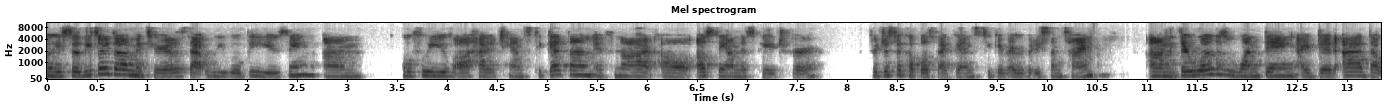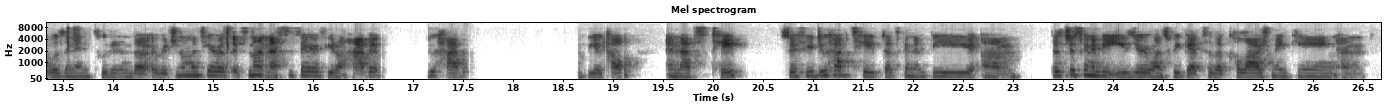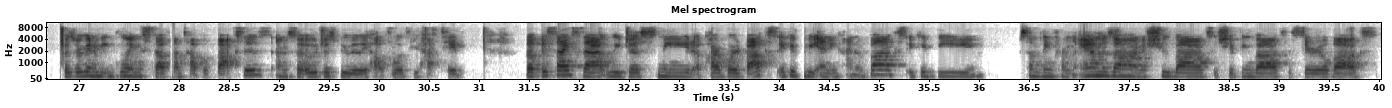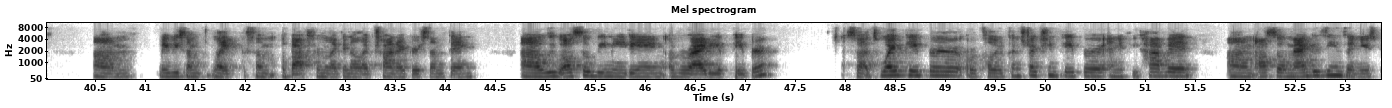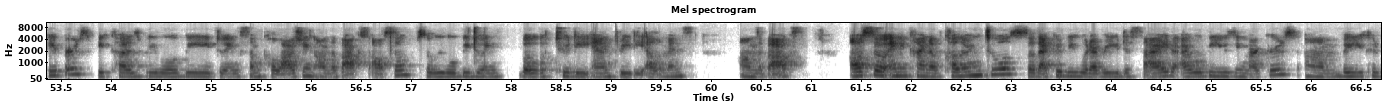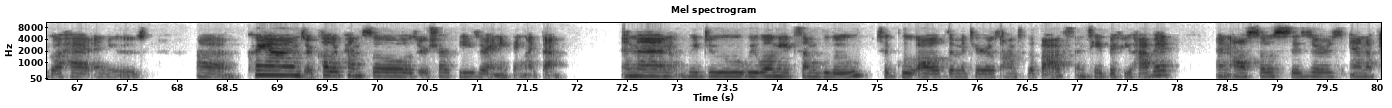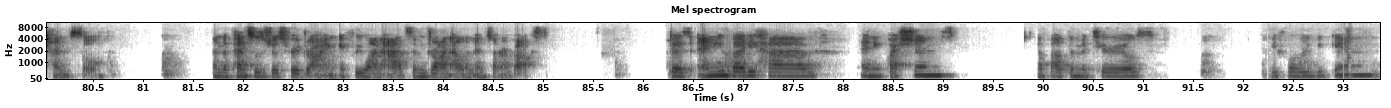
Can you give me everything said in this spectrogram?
Okay, so these are the materials that we will be using. Um, hopefully you've all had a chance to get them. If not, I'll, I'll stay on this page for, for just a couple seconds to give everybody some time. Um, there was one thing I did add that wasn't included in the original materials. It's not necessary if you don't have it. You have it be a help, and that's tape. So if you do have tape, that's going to be um, that's just going to be easier once we get to the collage making and because we're going to be gluing stuff on top of boxes. And so it would just be really helpful if you have tape. But besides that, we just need a cardboard box. It could be any kind of box. It could be something from Amazon, a shoe box, a shipping box, a cereal box, um, maybe some like some a box from like an electronic or something. Uh, we'll also be needing a variety of paper. So that's white paper or colored construction paper. And if you have it, um, also magazines and newspapers because we will be doing some collaging on the box also. So we will be doing both 2D and 3D elements on the box. Also any kind of coloring tools. So that could be whatever you decide. I will be using markers, um, but you could go ahead and use uh, crayons or color pencils or Sharpies or anything like that. And then we do, we will need some glue to glue all of the materials onto the box and tape if you have it, and also scissors and a pencil. And the pencil is just for drawing if we want to add some drawn elements on our box. Does anybody have any questions about the materials before we begin?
